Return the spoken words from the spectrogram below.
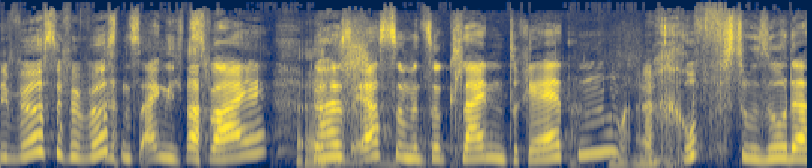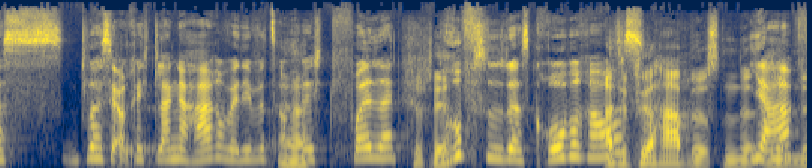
die Bürste für Bürsten ist eigentlich zwei. Du hast erst so mit so kleinen Drähten, rupfst du so das, du hast ja auch recht lange Haare, bei dir wird es auch Ja. recht voll sein, Verstehe. rupfst du das Grobe raus. Also für Haarbürsten, eine, ja, eine, für,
